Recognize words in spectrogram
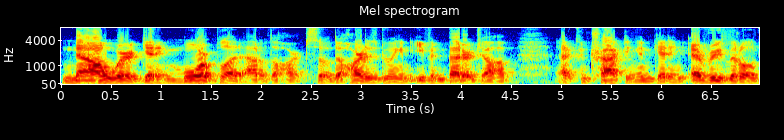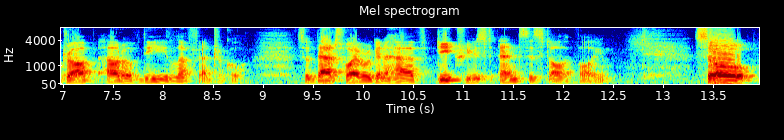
now we're getting more blood out of the heart. So the heart is doing an even better job at contracting and getting every little drop out of the left ventricle. So that's why we're going to have decreased end systolic volume. So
